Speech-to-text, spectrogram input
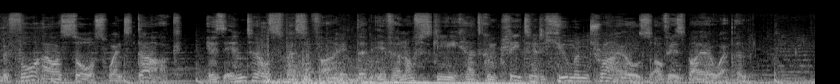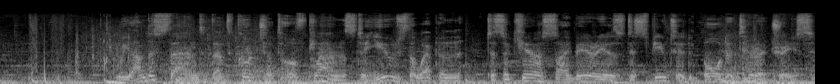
Before our source went dark, his intel specified that Ivanovsky had completed human trials of his bioweapon. We understand that Kurchatov plans to use the weapon to secure Siberia's disputed border territories.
